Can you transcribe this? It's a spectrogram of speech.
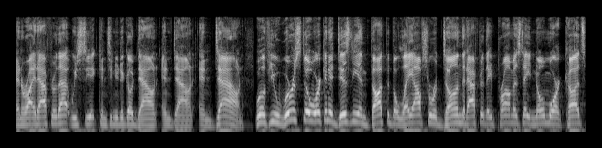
And right after that, we see it continue to go down and down and down. Well, if you were still working at Disney and thought that the layoffs were done, that after they promised, hey, no more cuts,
